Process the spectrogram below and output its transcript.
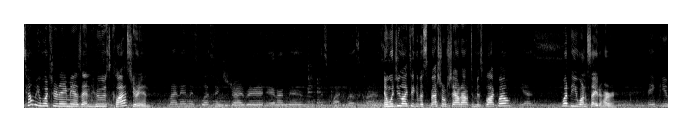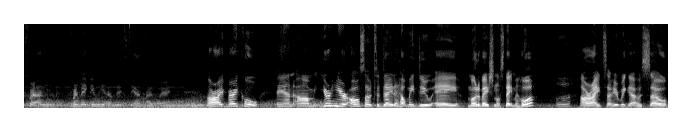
tell me what your name is and whose class you're in. My name is Blessings Driver, and I'm in Miss Blackwell's class. And would you like to give a special shout out to Miss Blackwell? Yes. What do you want to say to her? Thank you for for making me understand my work. All right, very cool. And um, you're here also today to help me do a motivational statement. Huh? Huh? All right, so here we go. So,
